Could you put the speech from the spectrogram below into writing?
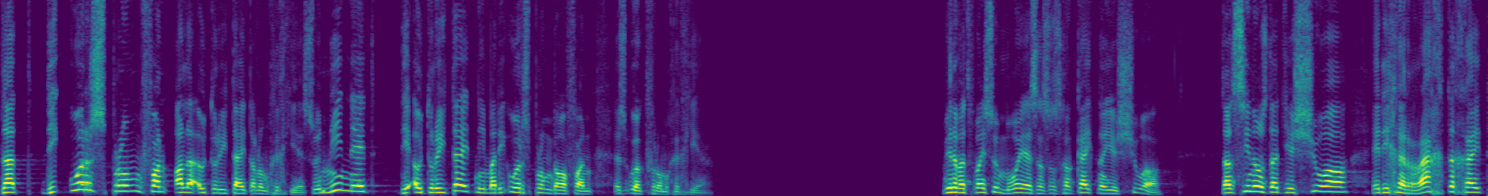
dat die oorsprong van alle autoriteit aan hom gegee is. So nie net die autoriteit nie, maar die oorsprong daarvan is ook vir hom gegee. Weet jy wat vir my so mooi is as ons gaan kyk na Yeshua? Dan sien ons dat Yeshua het die geregtigheid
